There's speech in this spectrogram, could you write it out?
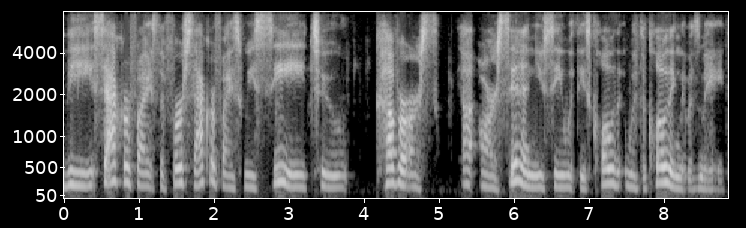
the sacrifice, the first sacrifice we see to cover our uh, our sin, you see with these cloth with the clothing that was made.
